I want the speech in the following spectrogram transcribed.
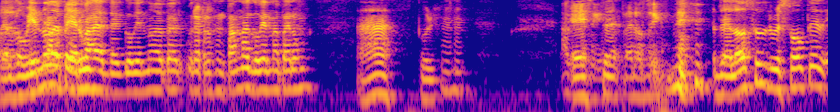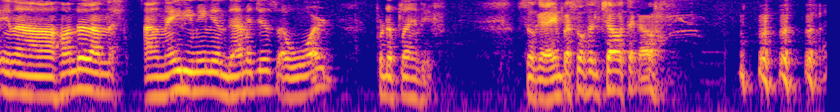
Del los gobierno de Perú. Del gobierno de Perú, representando al gobierno de Perú. Ah, cool. Algo así, Este- pero sí. The lawsuit resulted in a 180 million damages award for the plaintiff. So que ahí empezó a hacer chavo este cabrón.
